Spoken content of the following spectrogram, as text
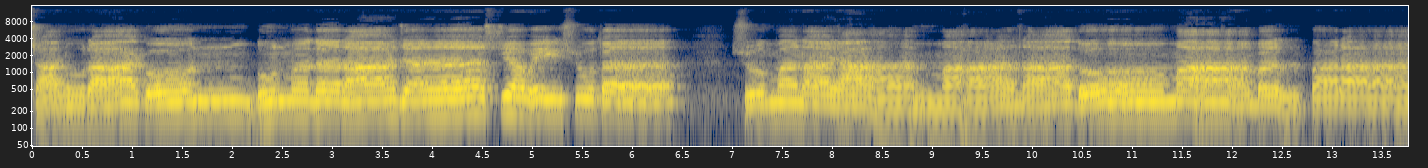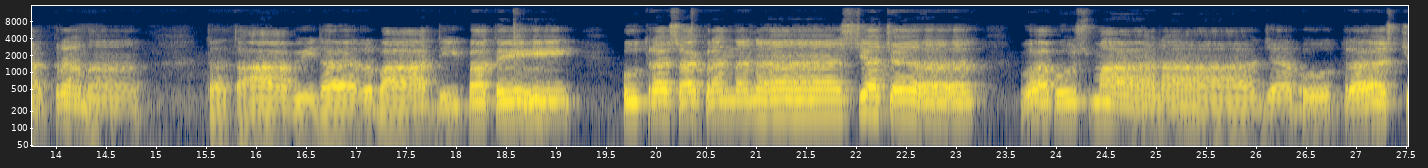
सानुरागोन्भुन्मदराजस्य वै श्रुत सुमनायां महानादो महाबलपराक्रम तथा विदर्भाधिपते पुत्रसक्रन्दनस्य च वपुष्मानाजपुत्रश्च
